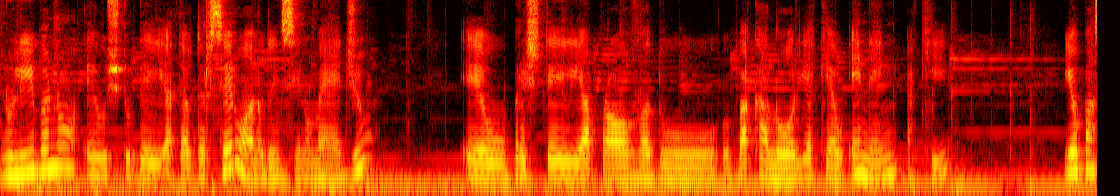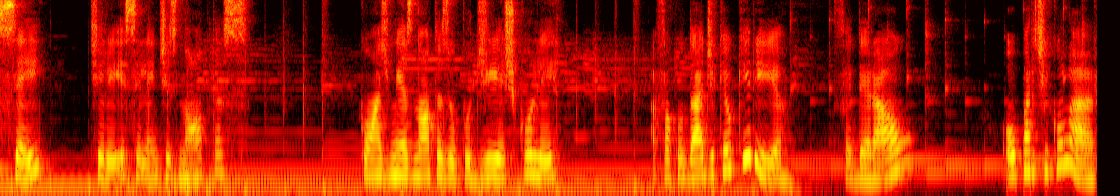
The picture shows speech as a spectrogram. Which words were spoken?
No Líbano, eu estudei até o terceiro ano do ensino médio. Eu prestei a prova do bacalaureate, que é o Enem aqui. E eu passei, tirei excelentes notas. Com as minhas notas, eu podia escolher a faculdade que eu queria, federal ou particular.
